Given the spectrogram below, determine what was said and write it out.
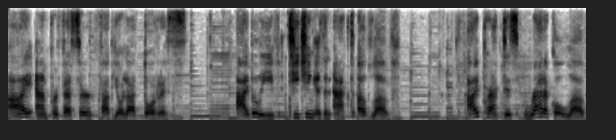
I am Professor Fabiola Torres. I believe teaching is an act of love. I practice radical love.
